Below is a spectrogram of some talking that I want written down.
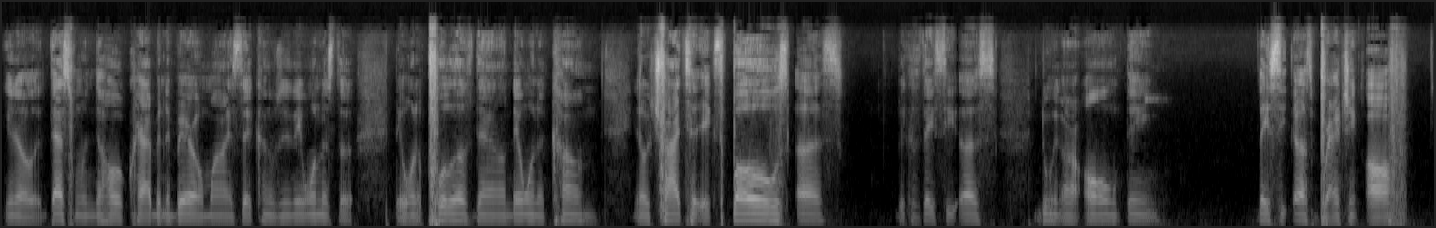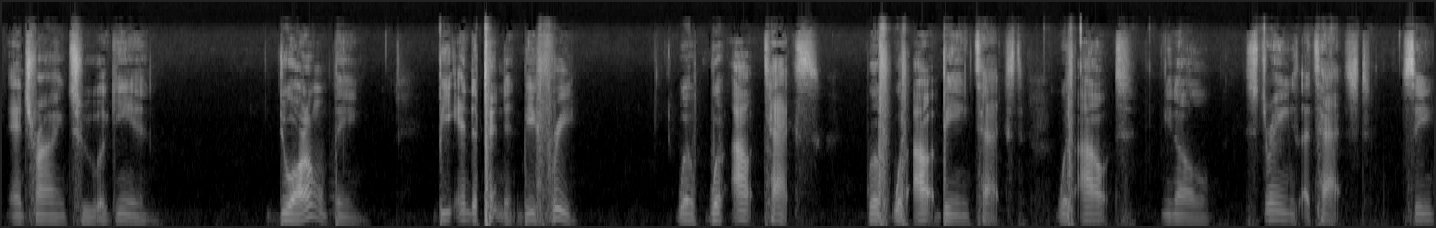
you know, that's when the whole crab in the barrel mindset comes in. They want us to, they want to pull us down. They want to come, you know, try to expose us because they see us doing our own thing. They see us branching off and trying to again do our own thing, be independent, be free, with, without tax, with, without being taxed, without you know strings attached. See?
